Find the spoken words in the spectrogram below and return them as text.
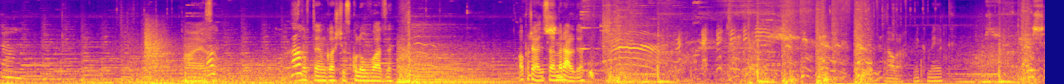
Tam. O Jezu. Oho. Znów ten gościu z kulą władzy. O, poczekaj, to są emeraldy. Dobra, myk, myk. Jeszcze.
